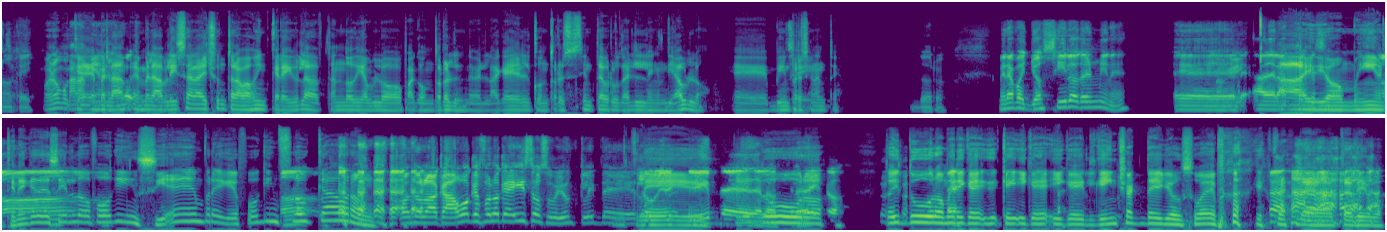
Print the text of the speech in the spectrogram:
Ok. Bueno, porque Mala en verdad, en verdad Blizzard ha hecho un trabajo increíble adaptando Diablo para control. De verdad que el control se siente brutal en Diablo. eh, bien Sí. impresionante. Duro. Mira, pues yo sí lo terminé. Eh, Ay, que Dios mío, tiene que decirlo fucking siempre. Que fucking No. flow, cabrón. Cuando lo acabó, ¿qué fue lo que hizo? Subió un clip de. Un clip. de, los duro. Estoy duro, mire, y que, que- y, que, y que el game track de Josué. Pendejo este tipo.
